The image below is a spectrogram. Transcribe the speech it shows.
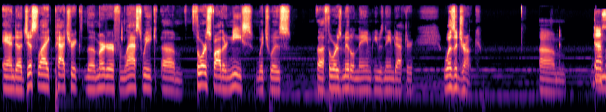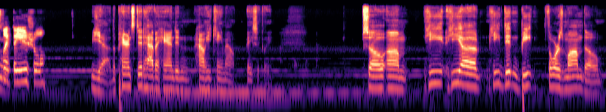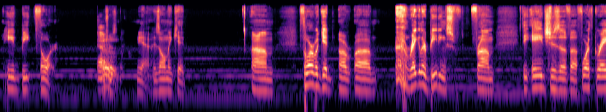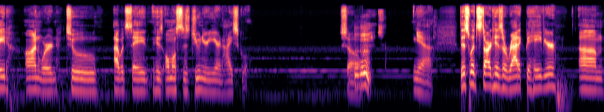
and uh, just like Patrick, the murderer from last week, um, Thor's father, Nis, which was uh, Thor's middle name, he was named after, was a drunk. Um, That's Mm. like the usual. yeah, the parents did have a hand in how he came out, basically. So, um, he he uh he didn't beat Thor's mom though. He beat Thor. which was- Oh. yeah, his only kid. Um, Thor would get uh, uh, regular beatings from the ages of uh, fourth grade onward to, I would say, his almost his junior year in high school. So, Mhm. yeah, this would start his erratic behavior. Um,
